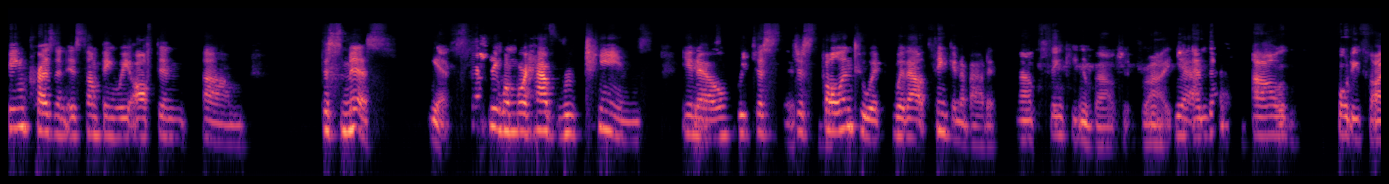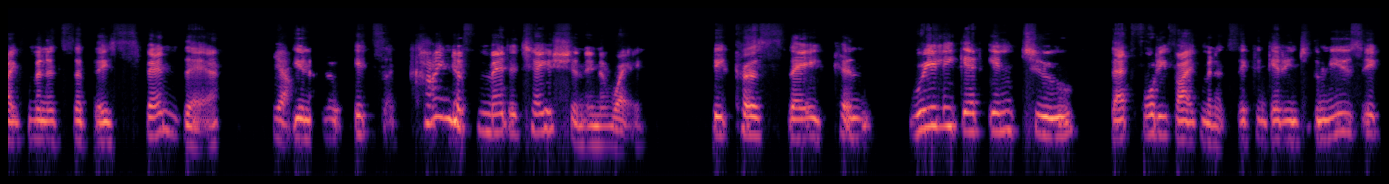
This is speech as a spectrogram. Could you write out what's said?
Being present is something we often um, dismiss yes, especially when we have routines you yes, know we just yes, just fall into it without thinking about it now thinking about it, right? yeah And that's our 45 minutes that they spend there. yeah You know, it's a kind of meditation in a way because they can really get into that 45 minutes. They can get into the music,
